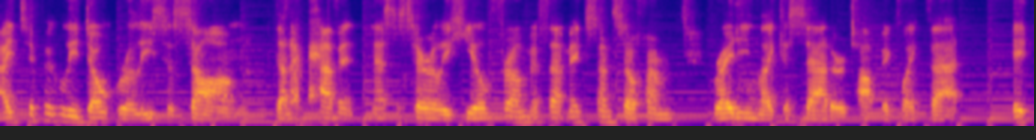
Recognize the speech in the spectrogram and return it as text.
I typically don't release a song that I haven't necessarily healed from, if that makes sense. So if I'm writing like a sadder topic like that, it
